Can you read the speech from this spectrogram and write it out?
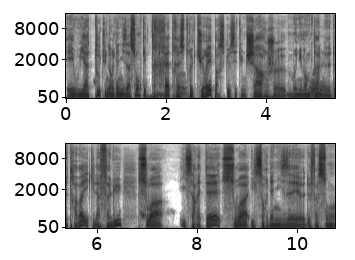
et où il y a toute une organisation qui est très très structurée parce que c'est une charge monumentale de, travail et qu'il a fallu soit il s'arrêtait, soit il s'organisait de façon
